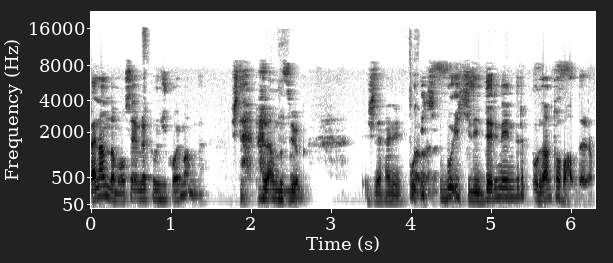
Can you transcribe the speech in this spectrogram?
Belanda'm olsa Emre Kılıncı koymam da. İşte Belanda'sı yok. İşte hani bu, Tabii. iki, bu ikiliyi derine indirip buradan top aldırırım.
